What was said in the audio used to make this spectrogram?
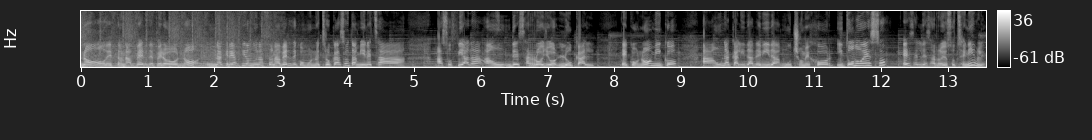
¿no? o de zonas verdes, pero no, una creación de una zona verde como en nuestro caso también está asociada a un desarrollo local, económico, a una calidad de vida mucho mejor y todo eso es el desarrollo sostenible.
